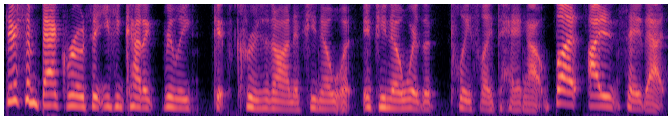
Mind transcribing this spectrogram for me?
there's some back roads that you can kind of really get cruising on if you know what, if you know where the police like to hang out. But I didn't say that,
